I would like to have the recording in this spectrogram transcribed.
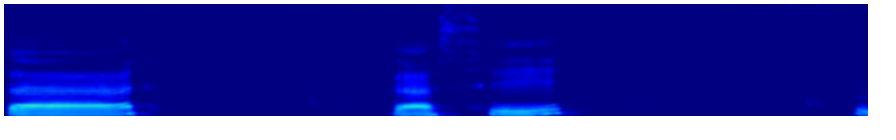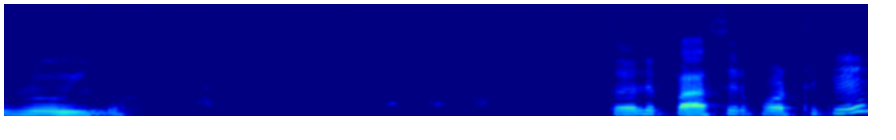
তার কাছে রইল। তাহলে পাঁচের পর থেকে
